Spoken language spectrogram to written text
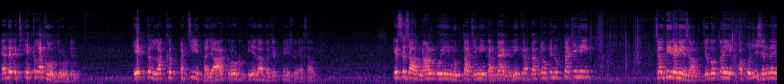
ਇਹਦੇ ਵਿੱਚ 1 ਲੱਖ ਹੋਰ ਜੋੜ ਦਿਓ। 1 ਲੱਖ 25 ਹਜ਼ਾਰ ਕਰੋੜ ਰੁਪਏ ਦਾ ਬਜਟ ਪੇਸ਼ ਹੋਇਆ ਸਾਹਿਬ। ਕਿਸ ਹਿਸਾਬ ਨਾਲ ਕੋਈ ਨੁਕਤਾਚੀਨੀ ਕਰਦਾ ਹੈ ਕਿ ਨਹੀਂ ਕਰਦਾ, ਕਿਉਂਕਿ ਨੁਕਤਾਚੀਨੀ ਚਲਦੀ ਰਹਿਣੀ ਹੈ ਸਾਹਿਬ। ਜਦੋਂ ਤਾਈਂ ਆਪੋਜੀਸ਼ਨ ਨੇ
